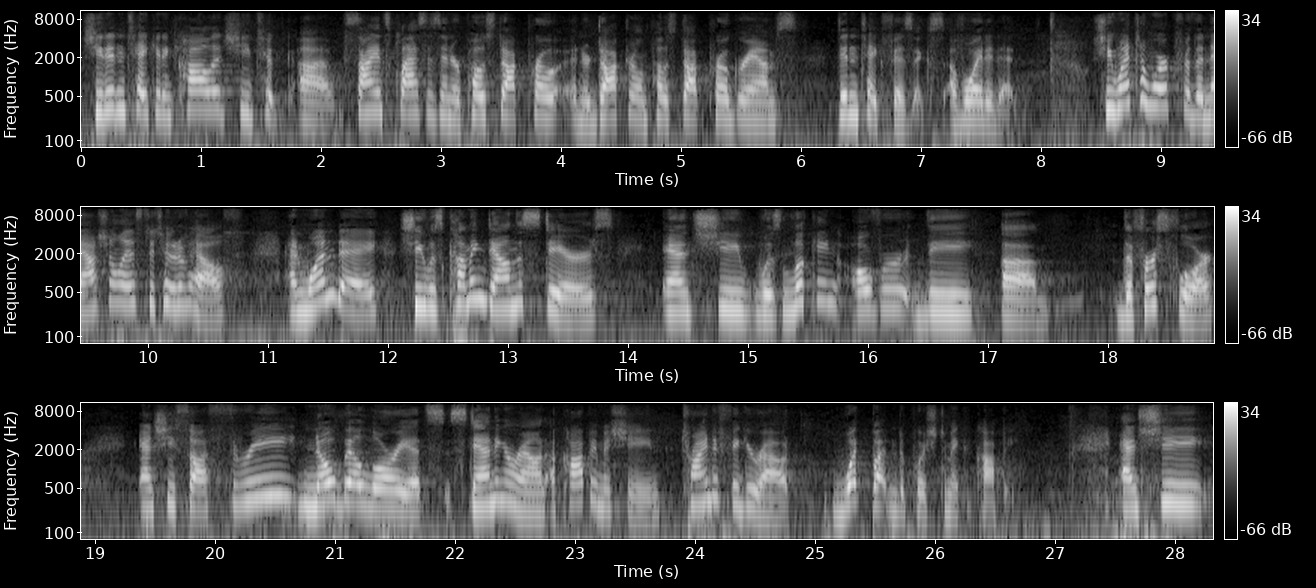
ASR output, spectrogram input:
She didn't take it in college. She took uh, science classes in her postdoc pro, in her doctoral and postdoc programs. Didn't take physics. Avoided it. She went to work for the National Institute of Health, and one day she was coming down the stairs and she was looking over the, um, the first floor and she saw three Nobel laureates standing around a copy machine trying to figure out what button to push to make a copy. And she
